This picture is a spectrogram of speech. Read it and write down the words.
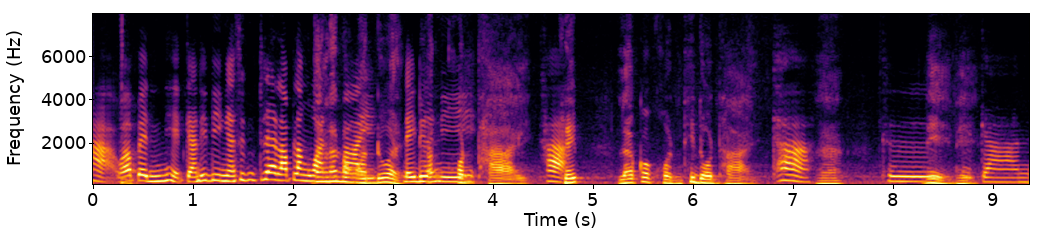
ค่ะ ว่าเป็นเหตุการณ์ที่ดีงามซึ่งได้รับรางวัลได้รับไปรางวัลด้วยในเดือนทั้งนี้คนถ่ายค่ะ คลิปแล้วก็คนที่โดนถ่ายค่ะ นะฮะ คือนี่นี่ เหตุการณ์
